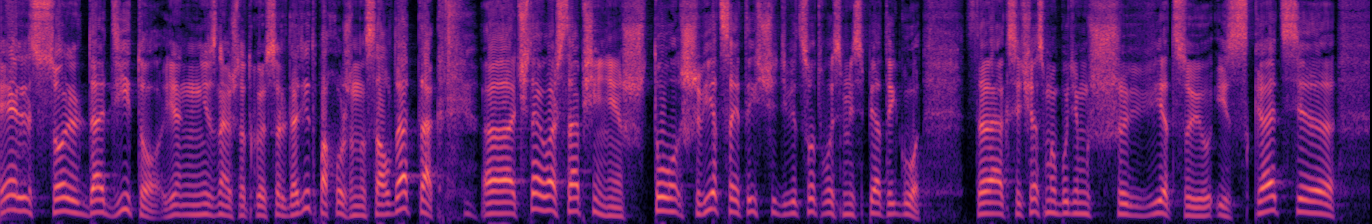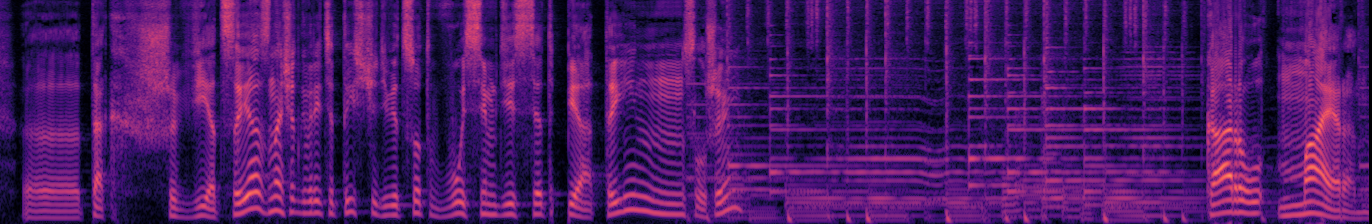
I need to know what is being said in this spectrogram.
Эль Сольдадито. Я не знаю, что такое Сольдадит. Похоже на солдат. Так, э, читаю ваше сообщение, что Швеция 1985 год. Так, сейчас мы будем Швецию искать. Э, э, так, Швеция, значит, говорите, 1985. Слушаем. Карл Майрон.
